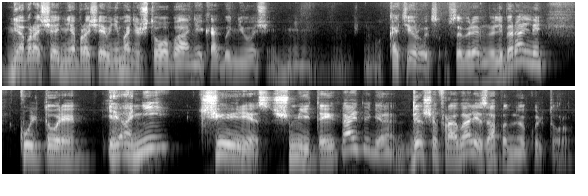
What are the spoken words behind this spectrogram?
не обращая, не обращая внимания, что оба они как бы не очень котируются в современной либеральной культуре. И они через Шмидта и Хайдегера дешифровали западную культуру.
